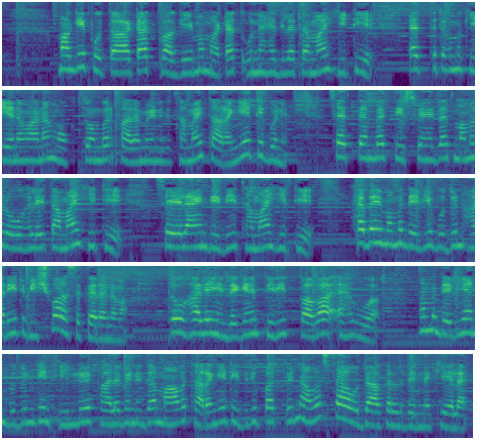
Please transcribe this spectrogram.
මගේ පුතාටත් වගේම මටත් උණ හැදිලා තමයි හිටියේ. ඇත්තටම කියනවා නම් ඔක්තෝබර් පළමුවෙනිදා තමයි තරඟය තිබුණේ. සැප්තැම්බර් 30 වෙනිදාත් මම රෝහලේ තමයි හිටියේ. සේලයින් දිදී තමයි හිටියේ. හැබැයි මම දෙවිය බුදුන් හරියට විශ්වාස කරනවා. රෝහලේ ඉඳගෙන පිරිත් පවා ඇහුවා. මම දෙවියන් බුදුන්ගෙන් ඉල්ලුවේ පළවෙනිදා මාව තරඟයට ඉදිරිපත් වෙන්න අවස්ථාව උදා කරලා දෙන්න කියලයි.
